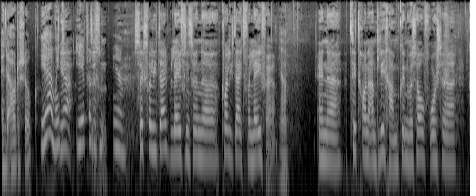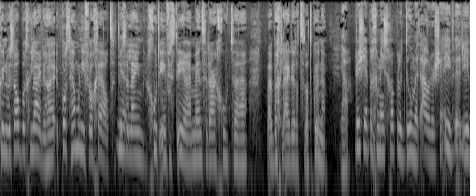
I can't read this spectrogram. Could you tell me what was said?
En de ouders ook? Ja, want ja, je hebt het is een, ja. seksualiteit beleven is een uh, kwaliteit van leven. Ja. En uh, het zit gewoon aan het lichaam. Kunnen we zo voor ze kunnen we zo begeleiden. Het kost helemaal niet veel geld. Het ja. is alleen goed investeren en mensen daar goed uh, bij begeleiden dat ze dat kunnen. Ja. Dus je hebt een gemeenschappelijk doel met ouders. Hè? Je, je,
